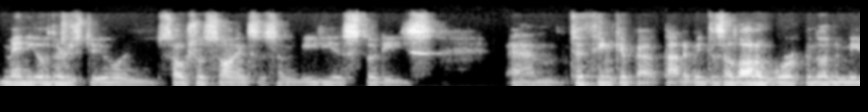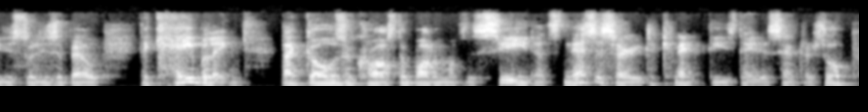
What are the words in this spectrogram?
many others do in social sciences and media studies, um, to think about that. I mean, there's a lot of work been done in media studies about the cabling that goes across the bottom of the sea that's necessary to connect these data centers up,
